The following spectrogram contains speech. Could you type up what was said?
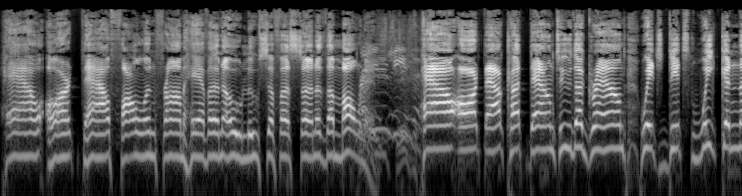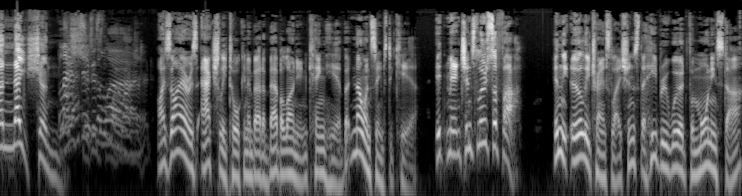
How art thou fallen from heaven, O Lucifer, son of the morning? How art thou cut down to the ground, which didst weaken the nations? Isaiah is actually talking about a Babylonian king here, but no one seems to care. It mentions Lucifer. In the early translations, the Hebrew word for morning star,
